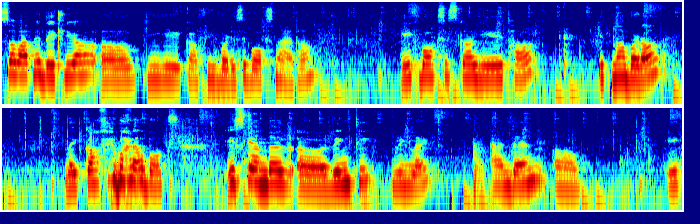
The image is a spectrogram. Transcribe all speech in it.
सब आपने देख लिया आ, कि ये काफ़ी बड़े से बॉक्स में आया था। एक बॉक्स इसका ये था इतना बड़ा लाइक काफ़ी बड़ा बॉक्स इसके अंदर आ, रिंग थी रिंग लाइट एंड देन एक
